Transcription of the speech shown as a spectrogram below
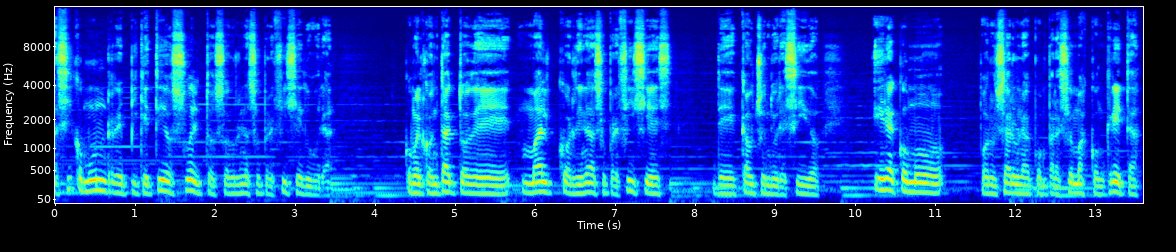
así como un repiqueteo suelto sobre una superficie dura, como el contacto de mal coordinadas superficies de caucho endurecido. Era como por usar una comparación más concreta,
